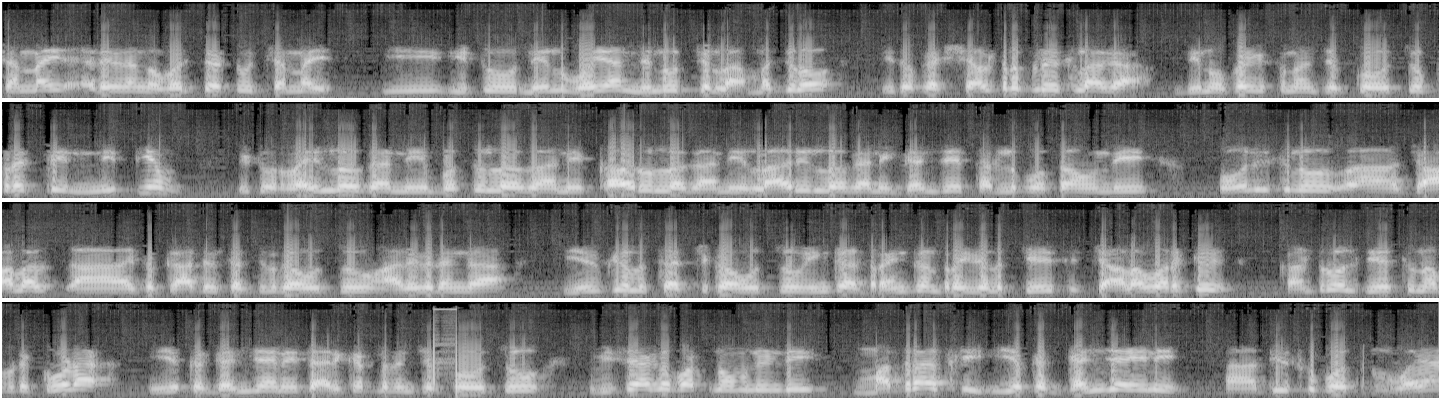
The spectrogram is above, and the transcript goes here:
చెన్నై అదేవిధంగా వరిస టు చెన్నై ఈ ఇటు నెల్లు పోయా నెల్లూరు జిల్లా మధ్యలో ఇది ఒక షెల్టర్ ప్లేస్ లాగా దీన్ని ఉపయోగిస్తున్నామని చెప్పుకోవచ్చు. ప్రతి నిత్యం ఇటు రైల్లో కానీ బస్సుల్లో కానీ కారుల్లో కానీ లారీల్లో కానీ గంజాయి తరలిపోతా ఉంది. పోలీసులు చాలా ఇటు కార్డు సెర్చ్లు కావచ్చు అదేవిధంగా ఏవికల్ సెర్చ్ కావచ్చు ఇంకా డ్రంక్ అండ్ డ్రైవ్ చేసి చాలా వరకు కంట్రోల్ చేస్తున్నప్పటికీ కూడా ఈ యొక్క గంజాయిని అయితే అరికట్టలేదని చెప్పుకోవచ్చు. విశాఖపట్నం నుండి మద్రాస్కి ఈ యొక్క గంజాయిని తీసుకుపోతూ వయా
